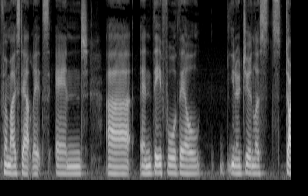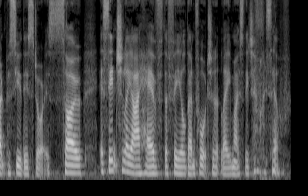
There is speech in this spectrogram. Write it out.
for most outlets, and uh, and therefore they'll you know journalists don't pursue these stories. So essentially, I have the field, unfortunately, mostly to myself.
